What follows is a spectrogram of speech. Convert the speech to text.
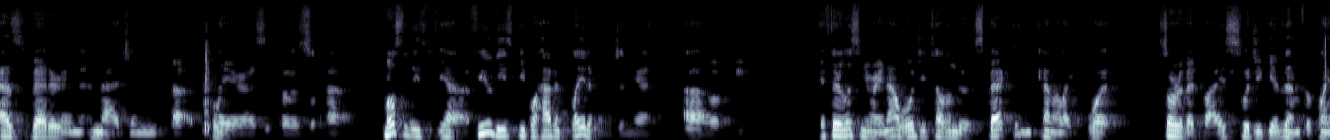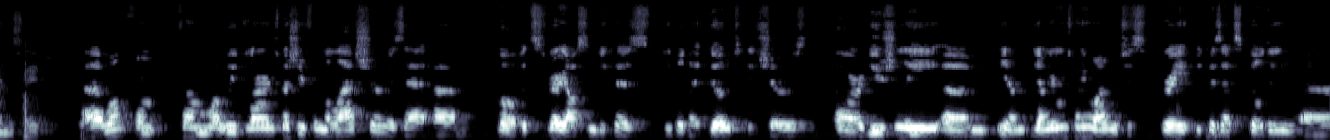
as veteran Imagine uh, player, I suppose, uh, most of these, yeah, a few of these people haven't played Imagine yet. Uh, if they're listening right now, what would you tell them to expect, and kind of like what sort of advice would you give them for playing the stage? Uh, well, from from what we've learned, especially from the last show, is that um, well, it's very awesome because people that go to these shows are usually um, you know younger than 21, which is great because that's building uh,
